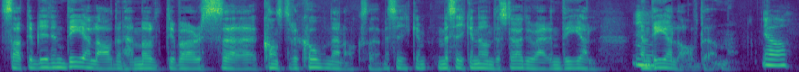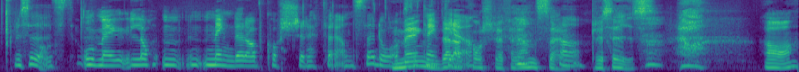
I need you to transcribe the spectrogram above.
Så att det blir en del av den här multiverse-konstruktionen också. Musiken, musiken understödjer och är en del, en del av den. Ja, precis. Och med mängder av korsreferenser då. Mängder av korsreferenser, Ja. precis. Ja,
